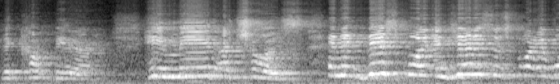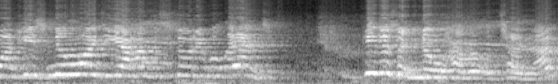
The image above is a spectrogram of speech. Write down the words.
the cupbearer. He made a choice. And at this point in Genesis 41, he's no idea how the story will end. He doesn't know how it will turn out.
